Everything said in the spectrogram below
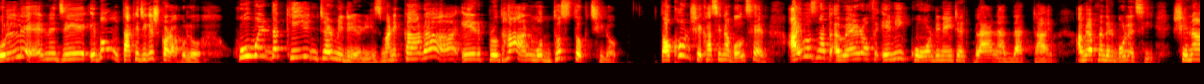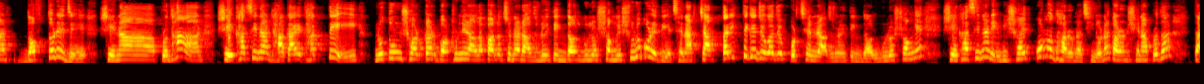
বললেন যে, এবং তাকে জিজ্ঞেস করা হলো who were the key intermediaries মানে কারা এর প্রধান মধ্যস্থক ছিল? তখন শেখ হাসিনা বলছেন I was not aware of any coordinated plan at that time আমি আপনাদের বলেছি, সেনা দপ্তরে যে সেনা প্রধান শেখ হাসিনা ঢাকায় থাকতেই নতুন সরকার গঠনের আলাপ আলোচনা রাজনৈতিক দলগুলোর সঙ্গে শুরু করে দিয়েছেন। আর চার তারিখ থেকে যোগাযোগ করছেন রাজনৈতিক দলগুলোর সঙ্গে। শেখ হাসিনার এ বিষয়ে কোনো ধারণা ছিল না, কারণ সেনাপ্রধান তা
